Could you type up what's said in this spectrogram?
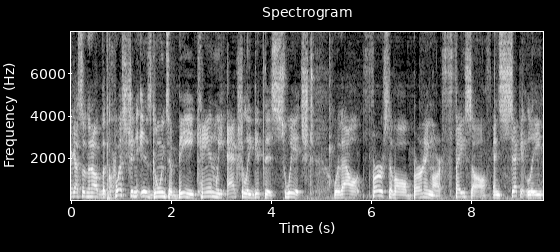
Alright guys, so now the question is going to be, can we actually get this switched without, first of all, burning our face off, and secondly,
